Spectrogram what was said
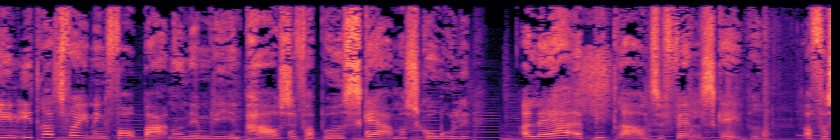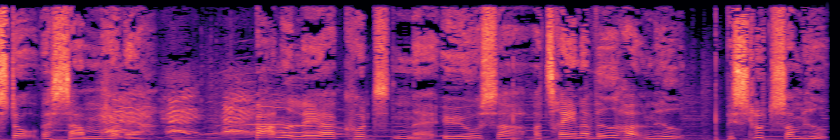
I en idrætsforening får barnet nemlig en pause fra både skærm og skole, og lærer at bidrage til fællesskabet og forstå, hvad sammenhold er. Barnet lærer kunsten at øve sig og træner vedholdenhed, beslutsomhed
